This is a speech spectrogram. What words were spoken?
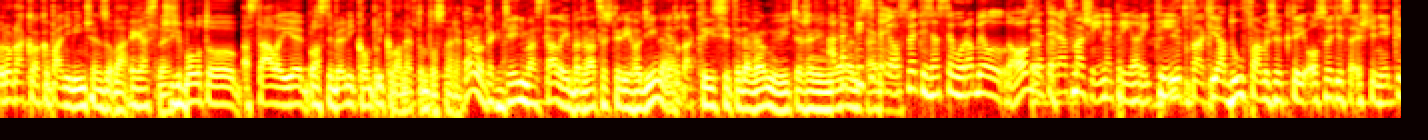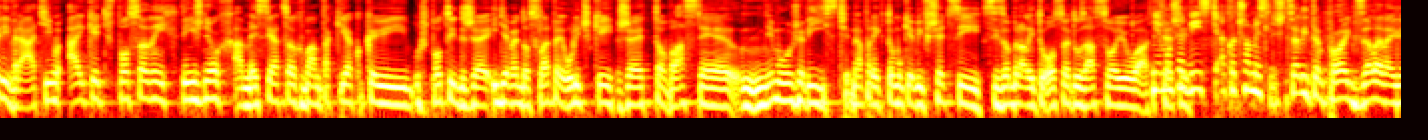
rovnako ako pani Vinčenzová. Jasné. Čiže bolo to a stále je vlastne veľmi komplikované v tomto smere. Áno, tak deň má stále iba 24 hodín a Je to tak. ty si teda veľmi vyťažený. A tak ty si tej osvety zase urobil dosť a teraz máš iné priority. Je to tak, ja dúfam, že k tej osvete sa ešte niekedy vrátim, aj keď v posledných týždňoch a mesiacoch mám taký ako keby už pocit, že ideme do slepej uličky, že to vlastne nemôže výjsť. Napriek tomu, keby všetci si zobrali tú osvetu za svoju a Nemôže všetci- výjsť, ako čo myslíš? celý ten projekt zelenej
